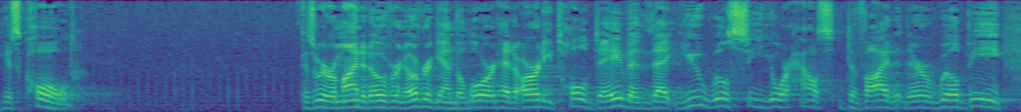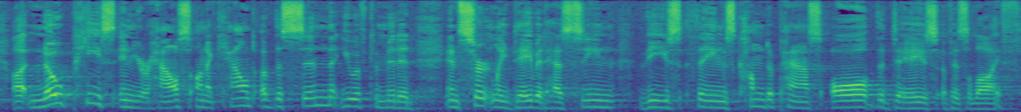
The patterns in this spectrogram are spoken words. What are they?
he is cold. As we were reminded over and over again, the Lord had already told David that you will see your house divided. There will be uh, no peace in your house on account of the sin that you have committed. And certainly, David has seen these things come to pass all the days of his life.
